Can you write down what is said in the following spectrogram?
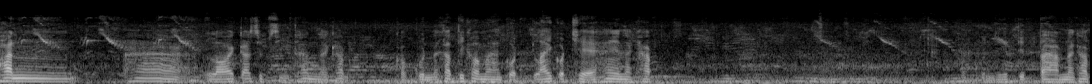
พันห้าร้อยเก้าสิบสี่ท่านนะครับ ขอบคุณนะครับที่เข้ามากดไลค์กดแชร์ให้นะครับ ขอบคุณที่ติดตามนะครับ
